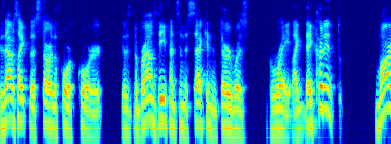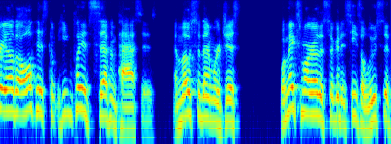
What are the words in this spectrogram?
that was like the start of the fourth quarter. Because the Browns defense in the second and third was great. Like they couldn't Mariota, all his he completed seven passes, and most of them were just what makes Mariota so good is he's elusive.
